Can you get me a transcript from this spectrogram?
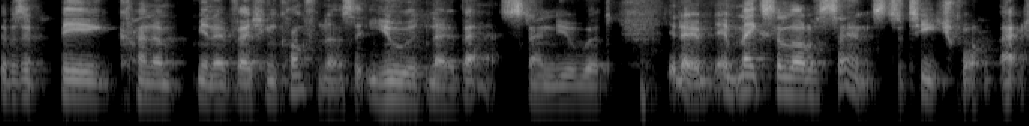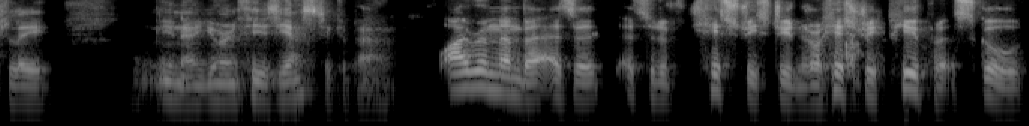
there was a big kind of you know voting confidence that you would know best and you would, you know, it makes a lot of sense to teach what actually, you know, you're enthusiastic about. I remember as a, a, sort of history student or history pupil at school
